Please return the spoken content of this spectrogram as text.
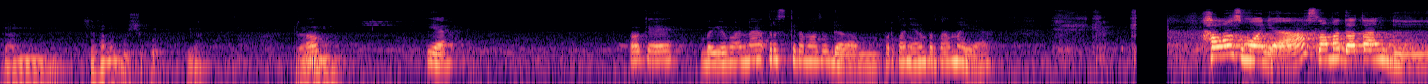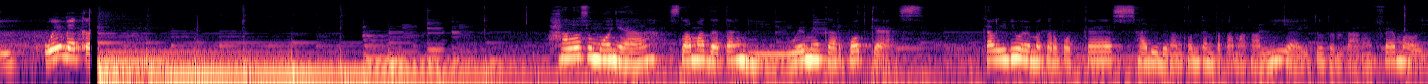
dan saya sangat bersyukur ya dan Oh. Iya. Oke, bagaimana? Terus kita masuk dalam pertanyaan pertama ya. Halo semuanya, selamat datang di Waymaker. Halo semuanya, selamat datang di Waymaker Podcast. Kali ini Waymaker Podcast hadir dengan konten pertama kami yaitu tentang family.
